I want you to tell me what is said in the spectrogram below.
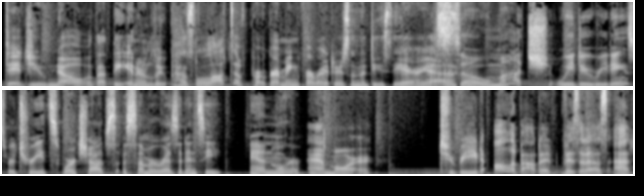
Did you know that the Inner Loop has lots of programming for writers in the DC area So much. We do readings, retreats, workshops, a summer residency, and more. and more? To read all about it, visit us at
